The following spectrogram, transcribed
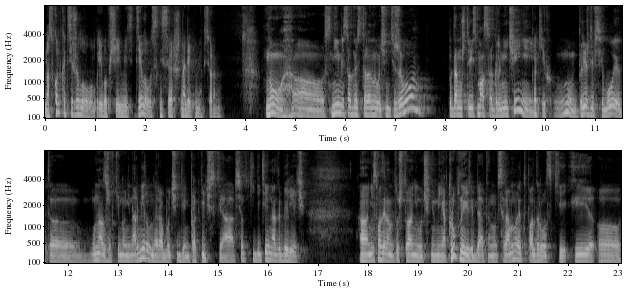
Насколько тяжело и вообще иметь дело вот с несовершеннолетними актерами? Ну, э, с ними, с одной стороны, очень тяжело, Потому что есть масса ограничений. Каких? Ну, прежде всего, это у нас же в кино не нормированный рабочий день практически, а все-таки детей надо беречь. А, несмотря на то, что они очень у меня крупные ребята, но все равно это подростки. И э,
